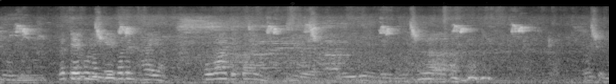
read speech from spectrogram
อืมแล้วเจ๊คุณลูกกี้เขาเป็นใครอะเพราะว่าเจ๊ต้อยเนี่ยนี่แหละพารู้เรื่องดีนะเนอะ เขาถึงเท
